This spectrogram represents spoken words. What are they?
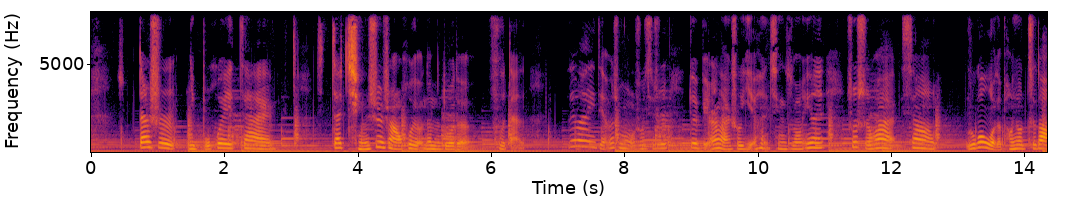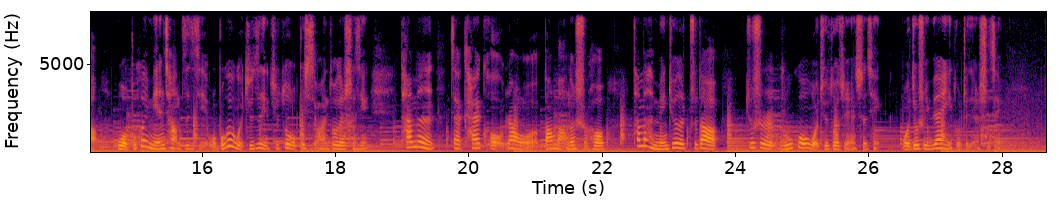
但是你不会在在情绪上会有那么多的负担。一点，为什么我说其实对别人来说也很轻松？因为说实话，像。如果我的朋友知道我不会勉强自己，我不会委屈自己去做我不喜欢做的事情，他们在开口让我帮忙的时候，他们很明确的知道，就是如果我去做这件事情，我就是愿意做这件事情，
